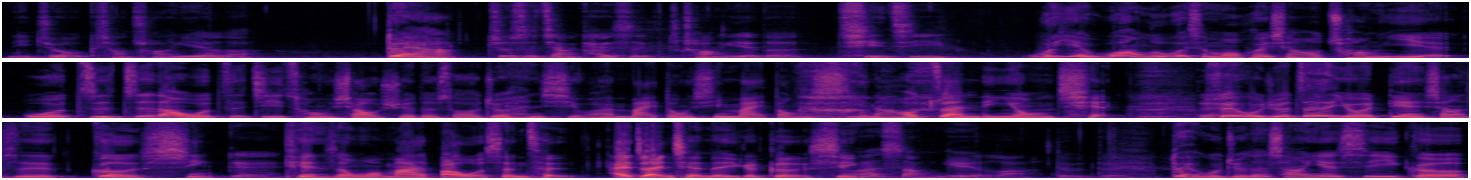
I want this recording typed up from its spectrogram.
你就想创业了，对啊，就是这样开始创业的契机。我也忘了为什么我会想要创业。我只知道我自己从小学的时候就很喜欢买东西、卖东西，然后赚零用钱，所以我觉得这有点像是个性。对，天生我妈把我生成爱赚钱的一个个性，喜欢商业啦，对不对？对我觉得商业是一个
